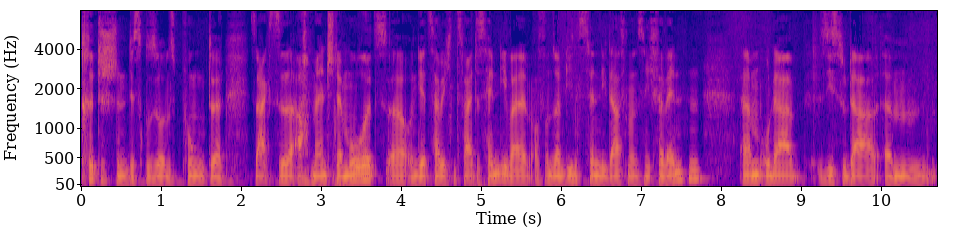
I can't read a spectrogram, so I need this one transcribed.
kritischen Diskussionspunkte? Sagst du, ach Mensch, der Moritz, äh, und jetzt habe ich ein zweites Handy, weil auf unserem Diensthandy darf man es nicht verwenden? Ähm, oder siehst du da ähm,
